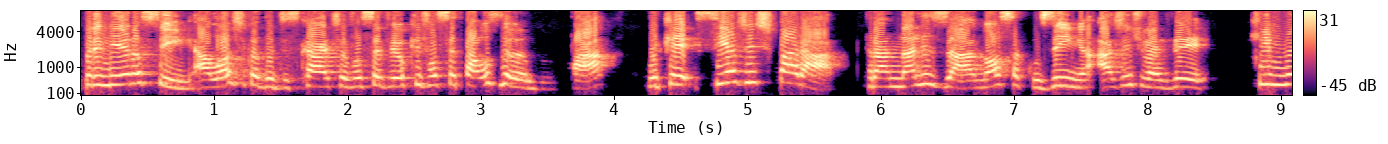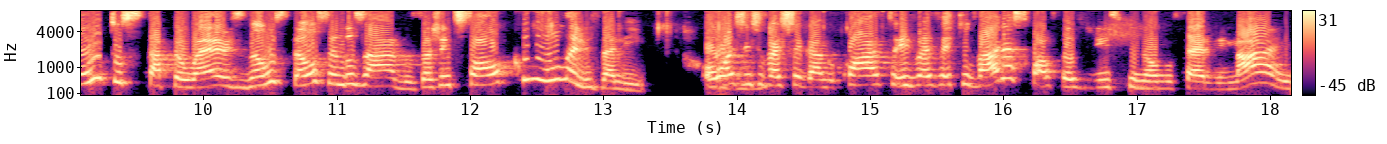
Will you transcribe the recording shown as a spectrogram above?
Primeiro, assim, a lógica do descarte é você ver o que você está usando, tá? Porque se a gente parar para analisar a nossa cozinha, a gente vai ver que muitos Tupperwares não estão sendo usados. A gente só acumula eles ali. Ou a gente vai chegar no quarto e vai ver que várias calças jeans que não nos servem mais,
